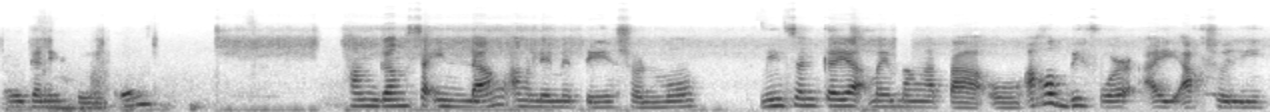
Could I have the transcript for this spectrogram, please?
organization. Hanggang sa in lang ang limitation mo. Minsan kaya may mga taong, ako before, I actually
